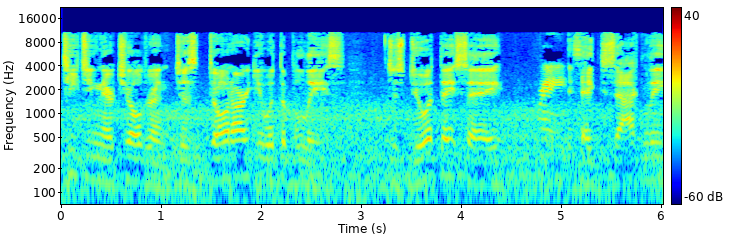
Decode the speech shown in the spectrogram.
teaching their children just don't argue with the police, just do what they say, Right. exactly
